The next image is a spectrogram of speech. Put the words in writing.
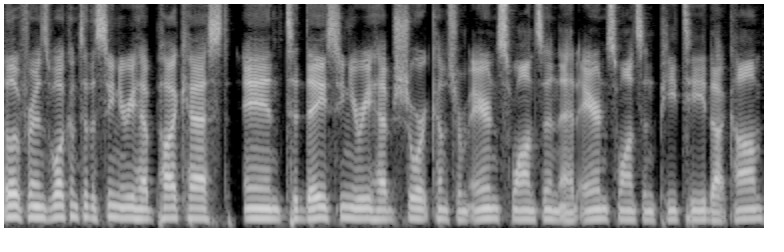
Hello, friends. Welcome to the Senior Rehab Podcast. And today's Senior Rehab short comes from Aaron Swanson at aaronswansonpt.com.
